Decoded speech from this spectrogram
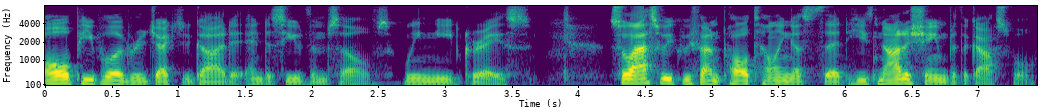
All people have rejected God and deceived themselves. We need grace. So last week we found Paul telling us that he's not ashamed of the gospel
